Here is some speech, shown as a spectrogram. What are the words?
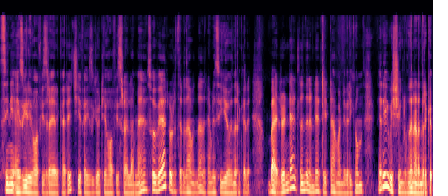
சீனியர் எக்ஸிக்யூட்டிவ் ஆஃபீஸராக இருக்கார் சீஃப் எக்ஸிக்யூட்டிவ் ஆஃபீஸராக எல்லாமே ஸோ வேற ஒருத்தர் தான் வந்து அந்த டைமில் சிஇஓ வந்திருக்காரு. பட் ரெண்டாயிரத்துலேருந்து ரெண்டாயிரத்தி எட்டாம் ஆண்டு வரைக்கும் நிறைய விஷயங்கள் வந்து நடந்திருக்கு.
